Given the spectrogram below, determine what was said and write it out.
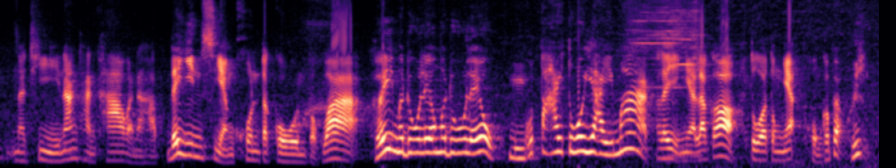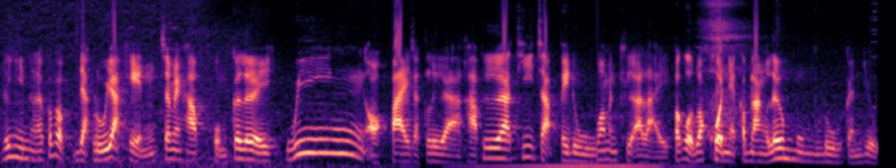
10 นาทีนั่งทานข้าวกันนะครับได้ยินเสียงคนตะโกนบอกว่าเฮ้ยมาดูเร็วมาดูเร็วหมูตายตัวใหญ่มากอะไรอย่างเงี้ยแล้วก็ตัวตรงเนี้ยผมก็แบบเฮ้ยได้ยินแล้วก็แบบอยากรู้อยากเห็นใช่ไหมครับผมก็เลยวิ่งออกไปจากเรือครับเพื่อที่จะไปดูว่ามันคืออะไร ปรากฏว่าคนเนี่ยกำลังเริ่มมุงดูกันอยู่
